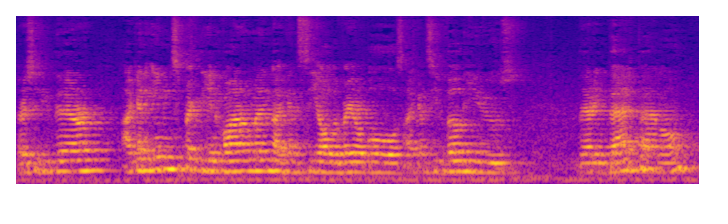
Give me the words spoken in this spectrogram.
They're sitting there. I can inspect the environment, I can see all the variables, I can see values there in that panel.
